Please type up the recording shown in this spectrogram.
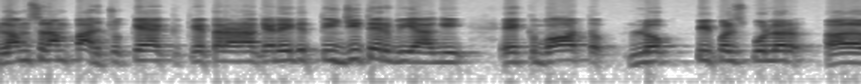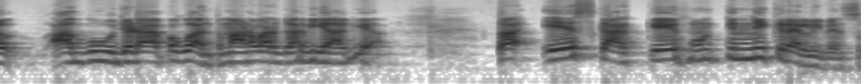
ਲਮਸਲਮ ਭਰ ਚੁੱਕਿਆ, ਇੱਕ ਕਿ ਕਿਸ ਤਰ੍ਹਾਂ ਨਾਲ ਕਹਿੰਦੇ ਕਿ ਤੀਜੀ ਧਿਰ ਵੀ ਆ ਗਈ। ਇੱਕ ਬਹੁਤ ਲੋਕ ਪੀਪਲਸ ਪੂਲਰ ਆਗੂ ਜਿਹੜਾ ਭਗਵੰਤ ਮਾਨ ਵਰਗਾ ਵੀ ਆ ਗਿਆ। ਤਾਂ ਇਸ ਕਰਕੇ ਹੁਣ ਕਿੰਨੀ ਕੁ ਰੈਲੀਵੈਂਸ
